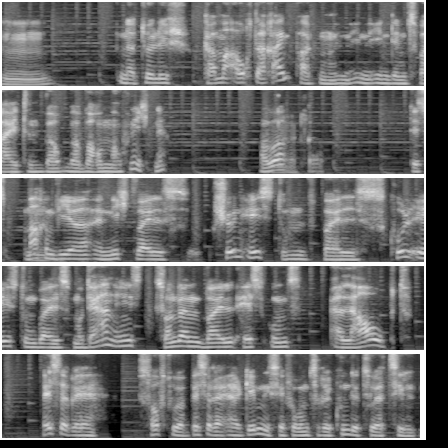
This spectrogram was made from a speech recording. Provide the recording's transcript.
Mhm natürlich kann man auch da reinpacken in, in, in den zweiten. Warum auch nicht, ne? Aber ja, das machen mhm. wir nicht, weil es schön ist und weil es cool ist und weil es modern ist, sondern weil es uns erlaubt, bessere Software, bessere Ergebnisse für unsere Kunden zu erzielen.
